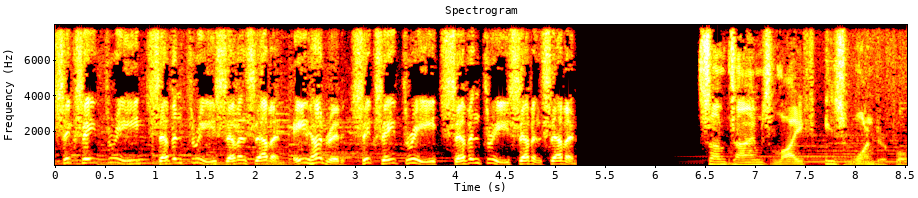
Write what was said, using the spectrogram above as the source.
683 7377. 800 683 7377. Sometimes life is wonderful,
